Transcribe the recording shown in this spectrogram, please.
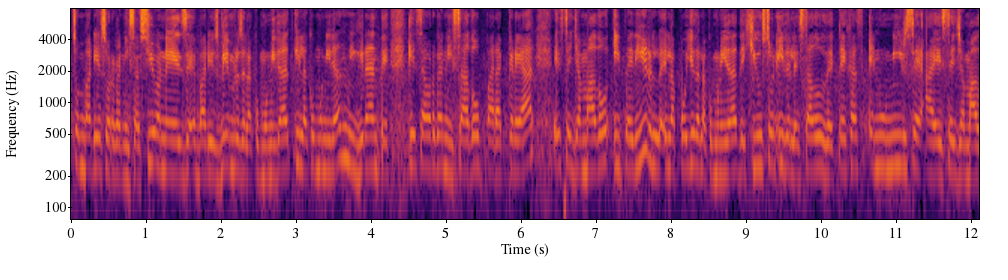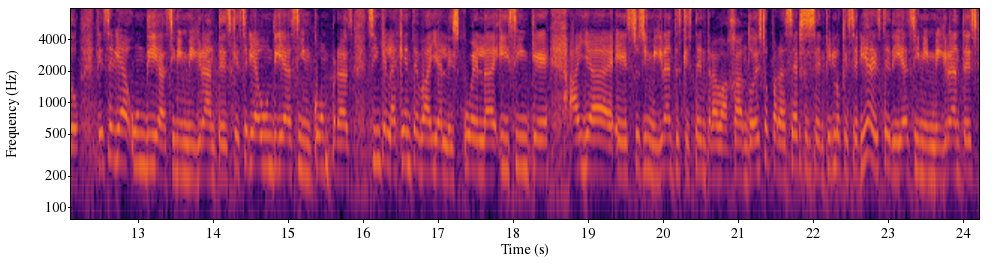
Son varias organizaciones, eh, varios miembros de la comunidad y la comunidad migrante que se ha organizado para crear este llamado y pedir el apoyo de la comunidad de Houston y del estado de Texas en unirse a este llamado. ¿Qué sería un día sin inmigrantes? ¿Qué sería un día sin compras? Sin que la gente vaya a la escuela y sin que haya estos inmigrantes que estén trabajando. Esto para hacerse sentir lo que sería este día sin inmigrantes.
